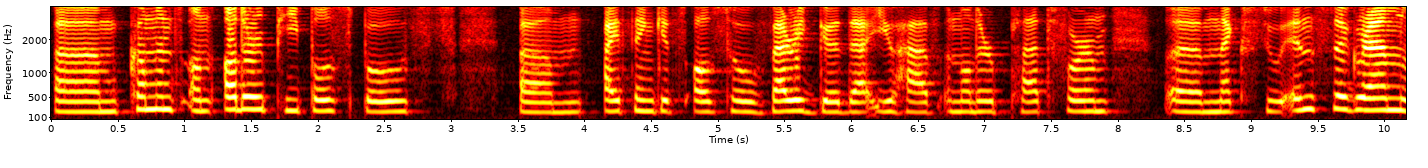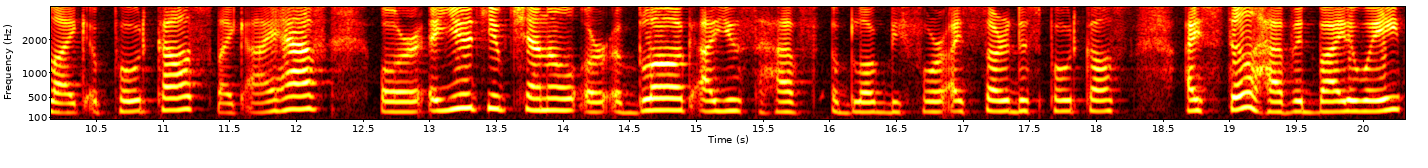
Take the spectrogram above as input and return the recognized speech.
um, comment on other people's posts. Um, I think it's also very good that you have another platform um, next to Instagram, like a podcast, like I have, or a YouTube channel or a blog. I used to have a blog before I started this podcast. I still have it, by the way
